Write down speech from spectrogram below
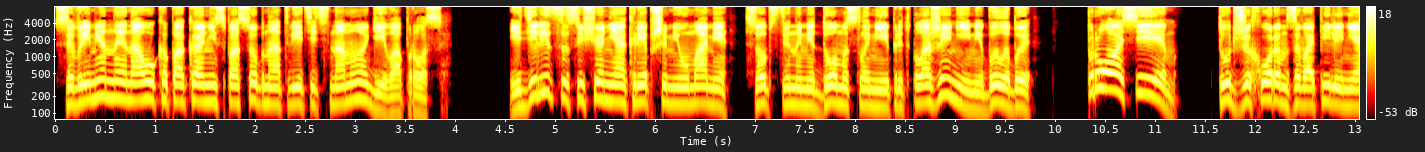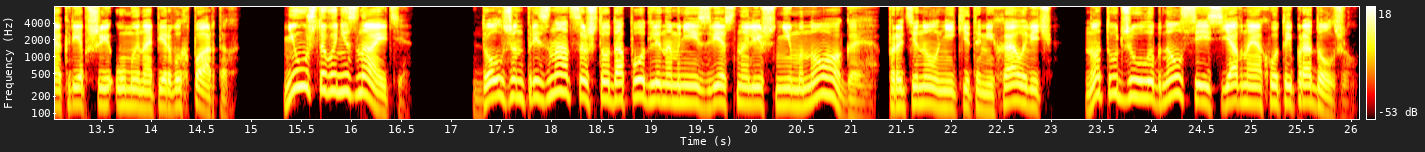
Современная наука пока не способна ответить на многие вопросы и делиться с еще не окрепшими умами собственными домыслами и предположениями было бы «Просим!» Тут же хором завопили неокрепшие умы на первых партах. «Неужто вы не знаете?» «Должен признаться, что доподлинно мне известно лишь немногое», протянул Никита Михайлович, но тут же улыбнулся и с явной охотой продолжил.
